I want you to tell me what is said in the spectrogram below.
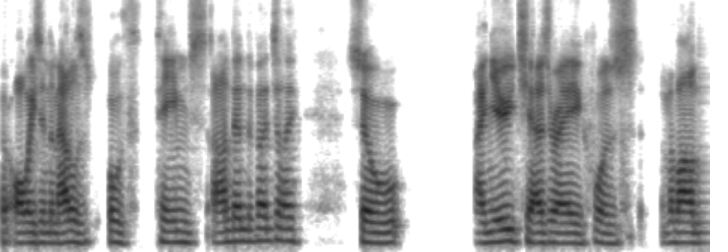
they're always in the medals, both teams and individually. So I knew Cesare was the man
